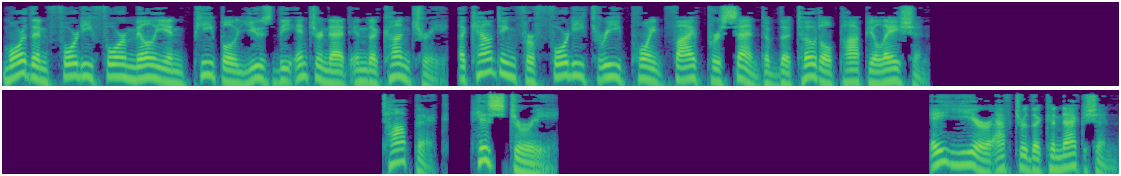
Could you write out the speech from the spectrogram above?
more than 44 million people used the Internet in the country, accounting for 43.5% of the total population. History A year after the connection,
